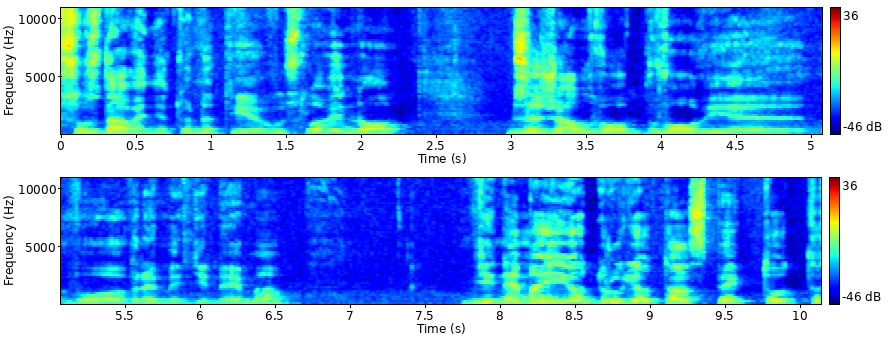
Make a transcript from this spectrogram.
создавањето на тие услови, но за жал во, во овие во ова време ги нема. Ги нема и од другиот аспект од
